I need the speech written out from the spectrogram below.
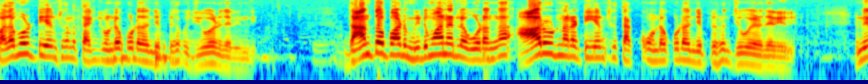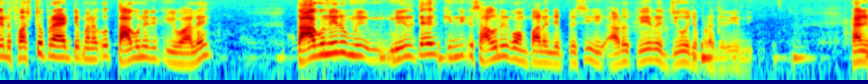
పదమూడు టీఎంసీ కన్నా తగ్గి ఉండకూడదని చెప్పేసి ఒక జీవో ఇవ్వడం జరిగింది. దాంతోపాటు మిడ్మానేర్లో కూడా ఆరున్నర టీఎంసీకి తక్కువ ఉండకూడదని చెప్పేసి జీవో ఇవ్వడం జరిగింది. ఎందుకంటే ఫస్ట్ ప్రయారిటీ మనకు తాగునీరుకి ఇవ్వాలి తాగునీరు మిగిలితే కిందికి సాగునీరు పంపాలని చెప్పేసి ఆడో క్లియర్గా జీవో చెప్పడం జరిగింది. కానీ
